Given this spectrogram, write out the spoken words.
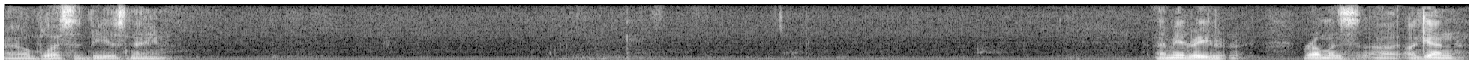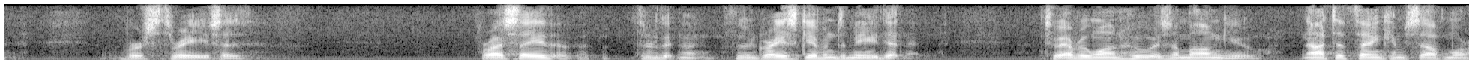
Well, blessed be his name. Let me read Romans, uh, again, verse 3. He says, For I say through the, through the grace given to me that to everyone who is among you, not to think himself more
